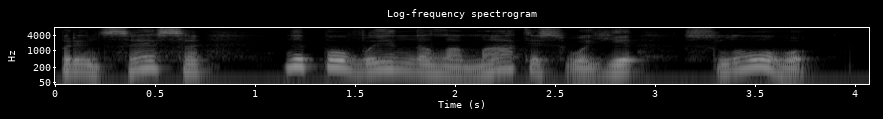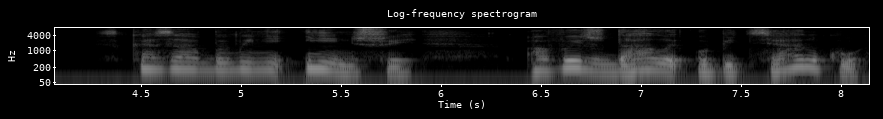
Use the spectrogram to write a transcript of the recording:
Принцеса не повинна ламати своє слово. Сказав би мені інший, а ви ж дали обіцянку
